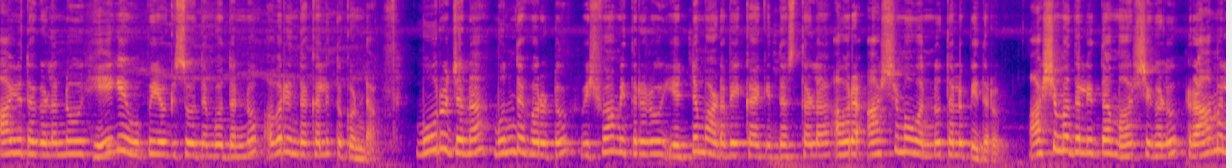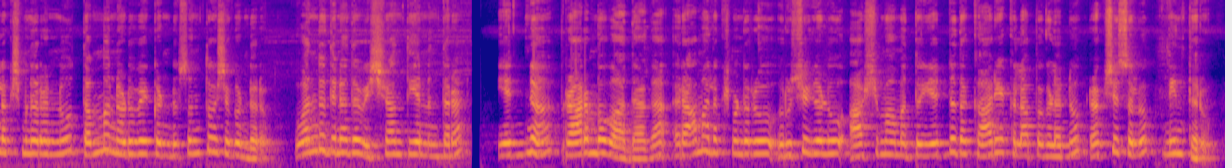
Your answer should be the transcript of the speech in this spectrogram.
ಆಯುಧಗಳನ್ನು ಹೇಗೆ ಉಪಯೋಗಿಸುವುದೆಂಬುದನ್ನು ಅವರಿಂದ ಕಲಿತುಕೊಂಡ. ಮೂರು ಜನ ಮುಂದೆ ಹೊರಟು ವಿಶ್ವಾಮಿತ್ರರು ಯಜ್ಞ ಮಾಡಬೇಕಾಗಿದ್ದ ಸ್ಥಳ ಅವರ ಆಶ್ರಮವನ್ನು ತಲುಪಿದರು. ಆಶ್ರಮದಲ್ಲಿದ್ದ ಮಹರ್ಷಿಗಳು ರಾಮ ಲಕ್ಷ್ಮಣರನ್ನು ತಮ್ಮ ನಡುವೆ ಕಂಡು ಸಂತೋಷಗೊಂಡರು. ಒಂದು ದಿನದ ವಿಶ್ರಾಂತಿಯ ನಂತರ ಯಜ್ಞ ಪ್ರಾರಂಭವಾದಾಗ ರಾಮ ಲಕ್ಷ್ಮಣರು ಋಷಿಗಳು ಆಶ್ರಮ ಮತ್ತು ಯಜ್ಞದ ಕಾರ್ಯಕಲಾಪಗಳನ್ನು ರಕ್ಷಿಸಲು ನಿಂತರು.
